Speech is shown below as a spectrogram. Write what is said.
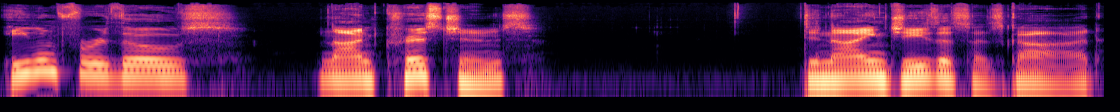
even for those non Christians denying Jesus as God,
